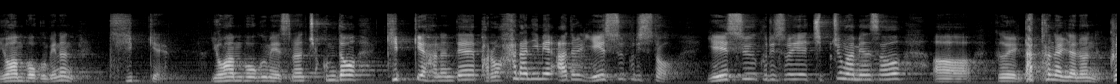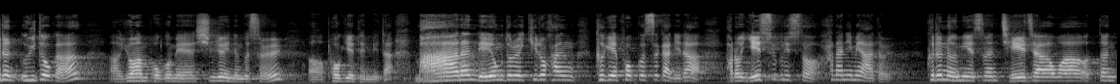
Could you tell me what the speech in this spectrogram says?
요한복음에는 깊게 요한복음에서는 조금 더 깊게 하는데 바로 하나님의 아들 예수 그리스도 예수 그리스도에 집중하면서 어, 그걸 나타내려는 그런 의도가 어, 요한복음에 실려 있는 것을 어, 보게 됩니다. 많은 내용들을 기록한 그게 포커스가 아니라 바로 예수 그리스도 하나님의 아들 그런 의미에서는 제자와 어떤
